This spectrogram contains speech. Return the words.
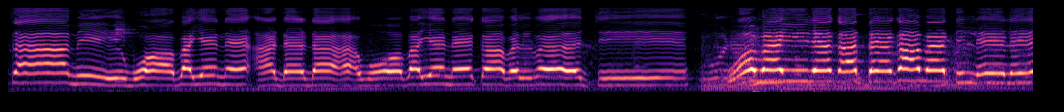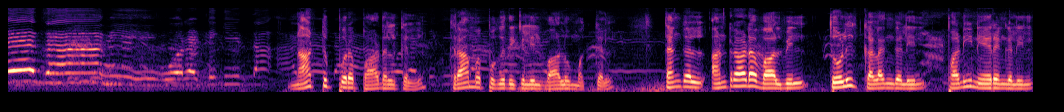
சாமி ஓவயன அடடா ஓவயன கவல் வச்சு. ஓவையில கத்த நாட்டுப்புற பாடல்கள் கிராம பகுதிகளில் வாழும் மக்கள் தங்கள் அன்றாட வாழ்வில் தொழிற்களங்களில் பணி நேரங்களில்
